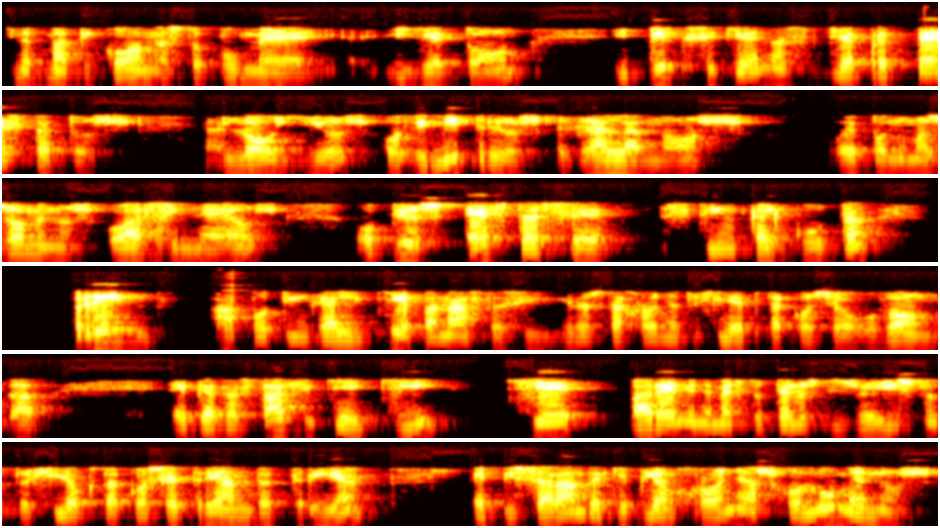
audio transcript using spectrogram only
πνευματικών, ας το πούμε, ηγετών, υπήρξε και ένας διαπρεπέστατος λόγιος, ο Δημήτριος Γαλανός, ο επωνομαζόμενος ο Αθηναίος, ο οποίος έφτασε στην Καλκούτα πριν από την Γαλλική Επανάσταση, γύρω στα χρόνια του 1780, εγκαταστάθηκε εκεί και παρέμεινε μέχρι το τέλος της ζωής του το 1833, επί 40 και πλέον χρόνια, ασχολούμενος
